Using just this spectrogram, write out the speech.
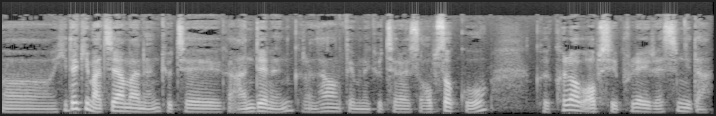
어, 히데키 마츠야마는 교체가 안 되는 그런 상황 때문에 교체를 할 수 없었고 그 클럽 없이 플레이를 했습니다.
